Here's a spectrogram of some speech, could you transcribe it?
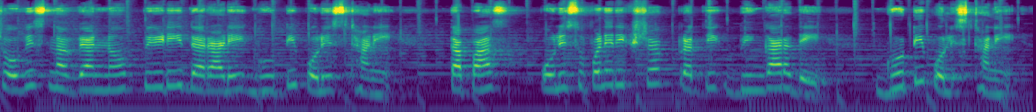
चोवीस नव्याण्णव P D Darade Ghoti police ठाणे. तपास पोलीस उपनिरीक्षक प्रतीक भिंगारदे घोटी पोलीस ठाणे.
